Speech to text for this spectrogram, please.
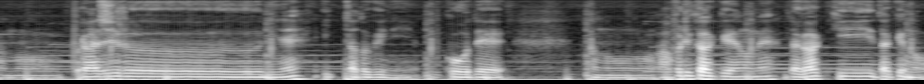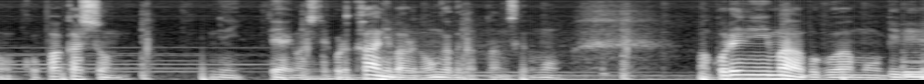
あのブラジルにね行った時に向こうであのアフリカ系のね打楽器だけのこうパーカッションに出会いましてこれカーニバルの音楽だったんですけどもまあ、これにまあ僕はもうビビビ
